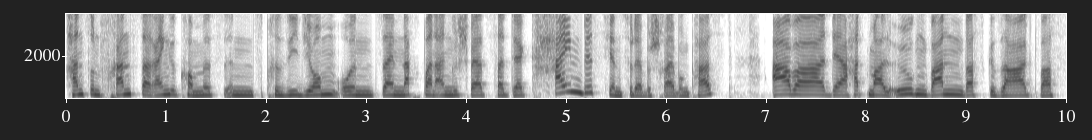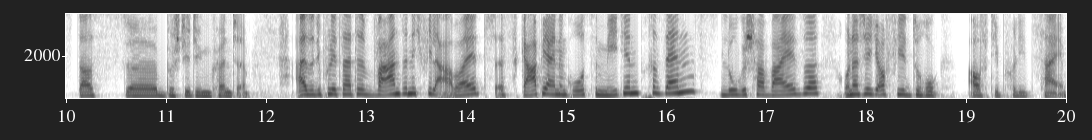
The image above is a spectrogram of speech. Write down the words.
Hans und Franz da reingekommen ist ins Präsidium und seinen Nachbarn angeschwärzt hat, der kein bisschen zu der Beschreibung passt. Aber der hat mal irgendwann was gesagt, was das äh, bestätigen könnte. Also die Polizei hatte wahnsinnig viel Arbeit. Es gab ja eine große Medienpräsenz, logischerweise, und natürlich auch viel Druck auf die Polizei.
